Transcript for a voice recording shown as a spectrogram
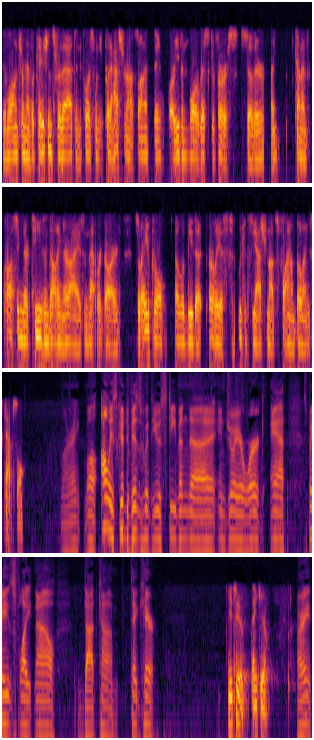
the long term implications for that. And of course, when you put astronauts on it, they are even more risk averse. So they're kind of crossing their T's and dotting their I's in that regard. So April uh, would be the earliest we could see astronauts fly on Boeing's capsule. All right. Well, always good to visit with you, Stephen. Uh, enjoy your work at spaceflightnow.com. Take care. You too. Thank you. All right.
